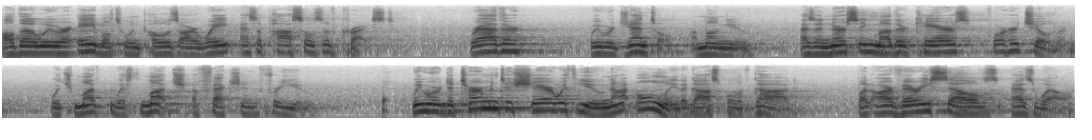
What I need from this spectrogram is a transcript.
although we were able to impose our weight as apostles of Christ. Rather, we were gentle among you, as a nursing mother cares for her children, which with much affection for you. We were determined to share with you not only the gospel of God, but our very selves as well.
